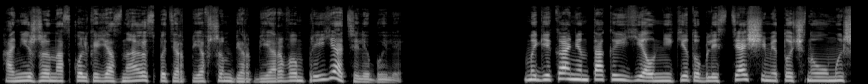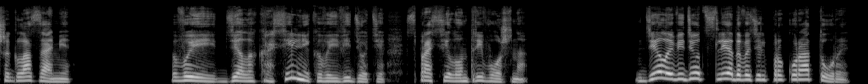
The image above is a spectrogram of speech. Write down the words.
Они же, насколько я знаю, с потерпевшим Берберовым приятели были. Магиканин так и ел Никиту блестящими, точно у мыши, глазами. «Вы дело Красильниковой ведете?» — спросил он тревожно. «Дело ведет следователь прокуратуры.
